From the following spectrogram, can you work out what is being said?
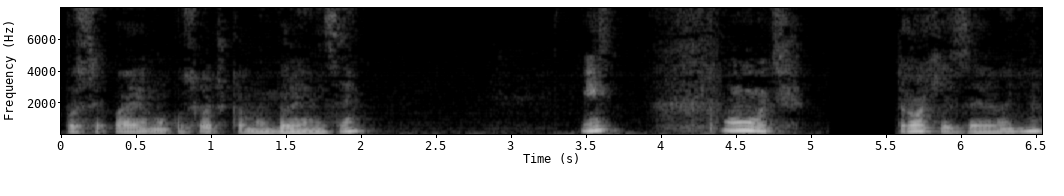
Посипаємо кусочками бринзи. І ось трохи зелені.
